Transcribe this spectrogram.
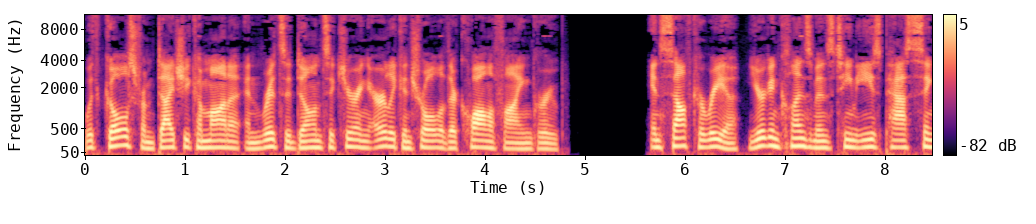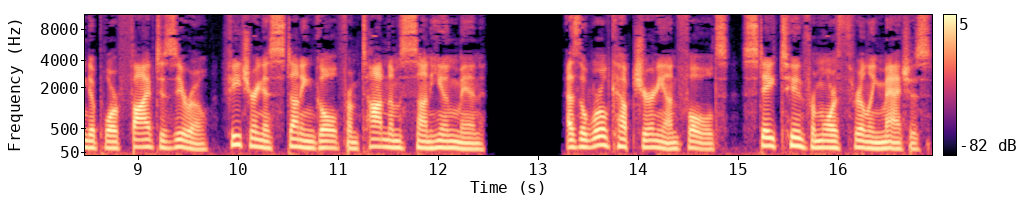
with goals from Daichi Kamada and Ritsu securing early control of their qualifying group. In South Korea, Jurgen Klinsmann's team eased past Singapore 5-0, featuring a stunning goal from Tottenham's Son Heung-min. As the World Cup journey unfolds, stay tuned for more thrilling matches.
